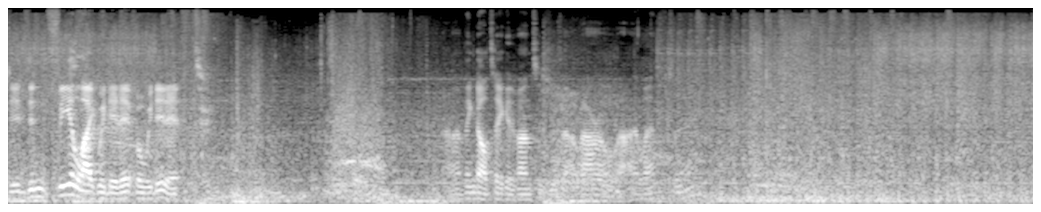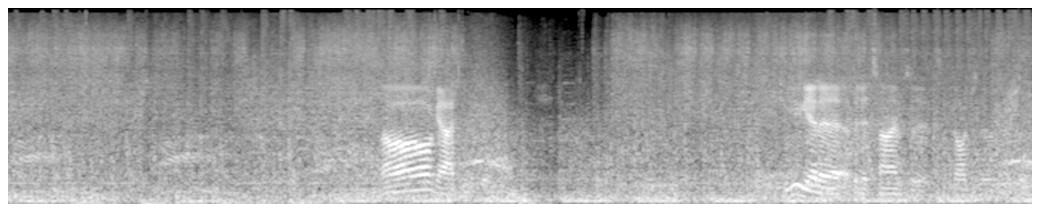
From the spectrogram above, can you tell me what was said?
it didn't feel like we did it, but we did it. Uh, I think I'll take advantage of that barrel that I left there. Oh god. You get a, a bit of time to, to dodge those.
